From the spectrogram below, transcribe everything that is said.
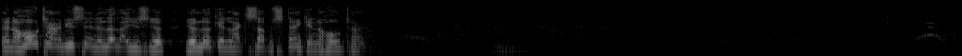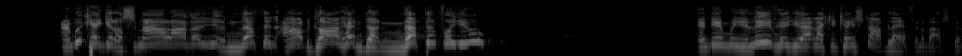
And the whole time you sitting there look like you, you're looking like something stinking the whole time. And we can't get a smile out of you, nothing out. God hadn't done nothing for you. And then when you leave here, you act like you can't stop laughing about stuff.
